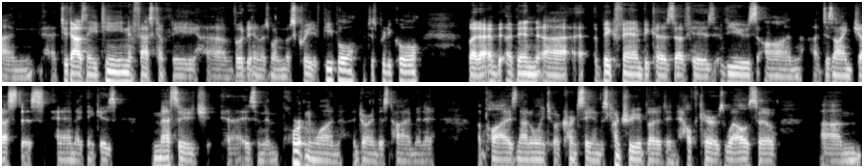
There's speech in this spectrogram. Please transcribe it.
In 2018, Fast Company uh, voted him as one of the most creative people, which is pretty cool. But I've, I've been uh, a big fan because of his views on uh, design justice. And I think his message uh, is an important one during this time. And it, applies not only to our current state in this country, but in healthcare as well. So um,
